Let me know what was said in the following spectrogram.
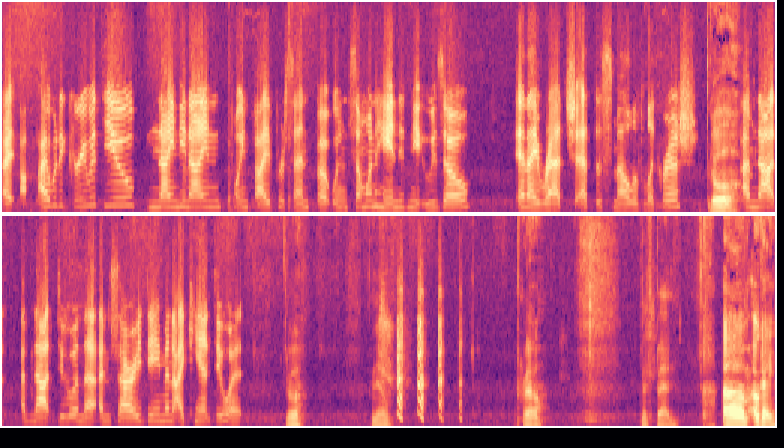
I I would agree with you 99.5%, but when someone handed me Ouzo and I retch at the smell of licorice, oh, I'm not I'm not doing that. I'm sorry, Damon, I can't do it. oh, no. oh, that's bad. Um, okay,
